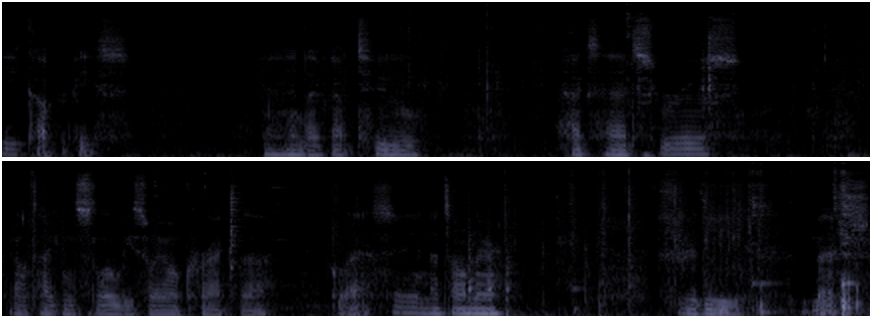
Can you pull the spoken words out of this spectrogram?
the cover piece. And I've got two hex head screws that I'll tighten slowly so I don't crack the glass. And that's on there. For the mesh,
